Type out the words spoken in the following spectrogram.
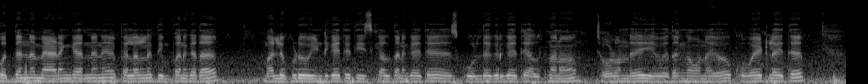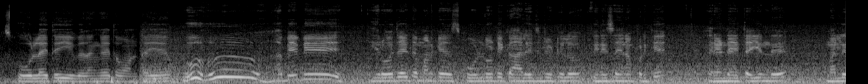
పొద్దున్న మేడం గారిని పిల్లల్ని దింపాను కదా. మళ్ళీ ఇప్పుడు ఇంటికైతే తీసుకెళ్తానికైతే స్కూల్ దగ్గరికి అయితే వెళ్తున్నాను. చూడండి ఏ విధంగా ఉన్నాయో. కువైట్లో అయితే స్కూల్ అయితే ఈ విధంగా అయితే ఉంటాయి. ఊహూ! అబీబీ! ఈరోజు అయితే మనకి స్కూల్ డ్యూటీ కాలేజ్ డ్యూటీలు ఫినిష్ అయినప్పటికీ రెండు అయితే అయ్యింది. మళ్ళీ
